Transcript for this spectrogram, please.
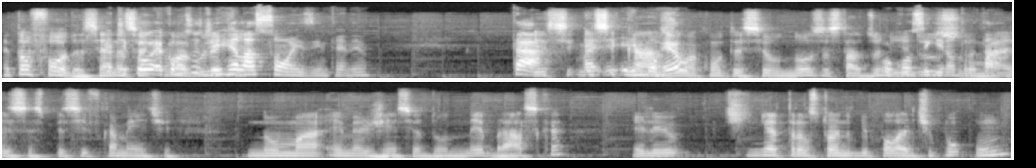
Então foda-se. É, tipo, é como se de relações, entendeu? Tá, Esse, esse caso morreu? aconteceu nos Estados Unidos, mais especificamente numa emergência do Nebraska. Ele tinha transtorno bipolar tipo 1,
